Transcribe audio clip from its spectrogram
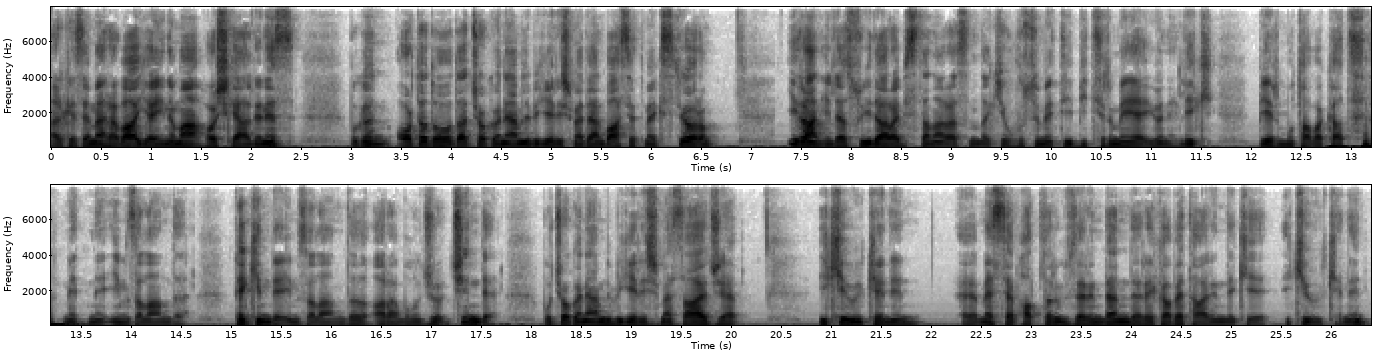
Herkese merhaba, yayınıma hoş geldiniz. Bugün Orta Doğu'da çok önemli bir gelişmeden bahsetmek istiyorum. İran ile Suudi Arabistan arasındaki husumeti bitirmeye yönelik bir mutabakat metni imzalandı. Pekin'de imzalandı, arabulucu Çin'de. Bu çok önemli bir gelişme. Sadece iki ülkenin e, mezhep hatları üzerinden de rekabet halindeki iki ülkenin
